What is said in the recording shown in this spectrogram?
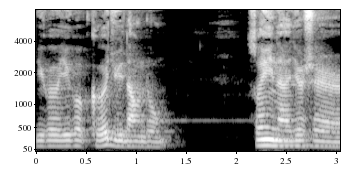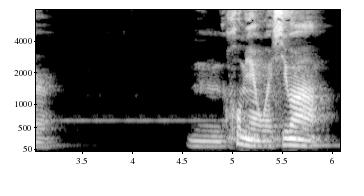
一个一个格局当中，所以呢，就是，嗯，后面我希望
